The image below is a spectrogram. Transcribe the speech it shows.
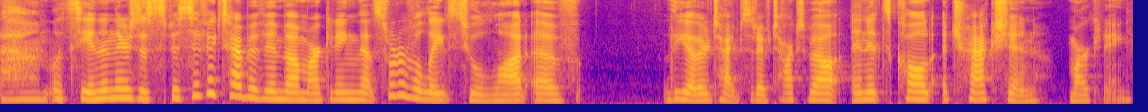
Um, let's see. And then there's a specific type of inbound marketing that sort of relates to a lot of the other types that I've talked about, and it's called attraction marketing.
